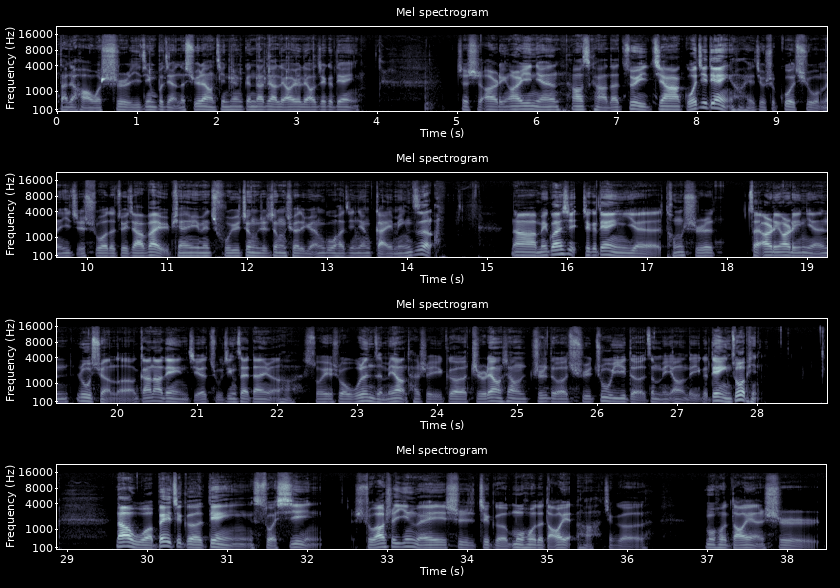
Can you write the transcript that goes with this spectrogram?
大家好，我是一镜不减的徐亮，今天跟大家聊一聊这个电影。这是二零二一年奥斯卡的最佳国际电影哈，也就是过去我们一直说的最佳外语片，因为出于政治正确的缘故哈，今年改名字了。那没关系，这个电影也同时在二零二零年入选了戛纳电影节主竞赛单元哈，所以说无论怎么样，它是一个质量上值得去注意的这么样的一个电影作品。那我被这个电影所吸引。主要是因为是这个幕后的导演哈，这个幕后导演是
